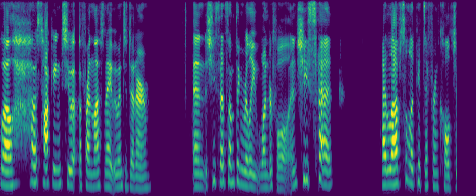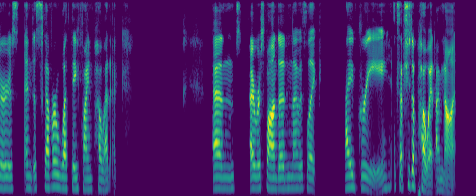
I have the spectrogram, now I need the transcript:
well, I was talking to a friend last night. We went to dinner and she said something really wonderful. And she said, I love to look at different cultures and discover what they find poetic. And I responded and I was like, I agree, except she's a poet. I'm not.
